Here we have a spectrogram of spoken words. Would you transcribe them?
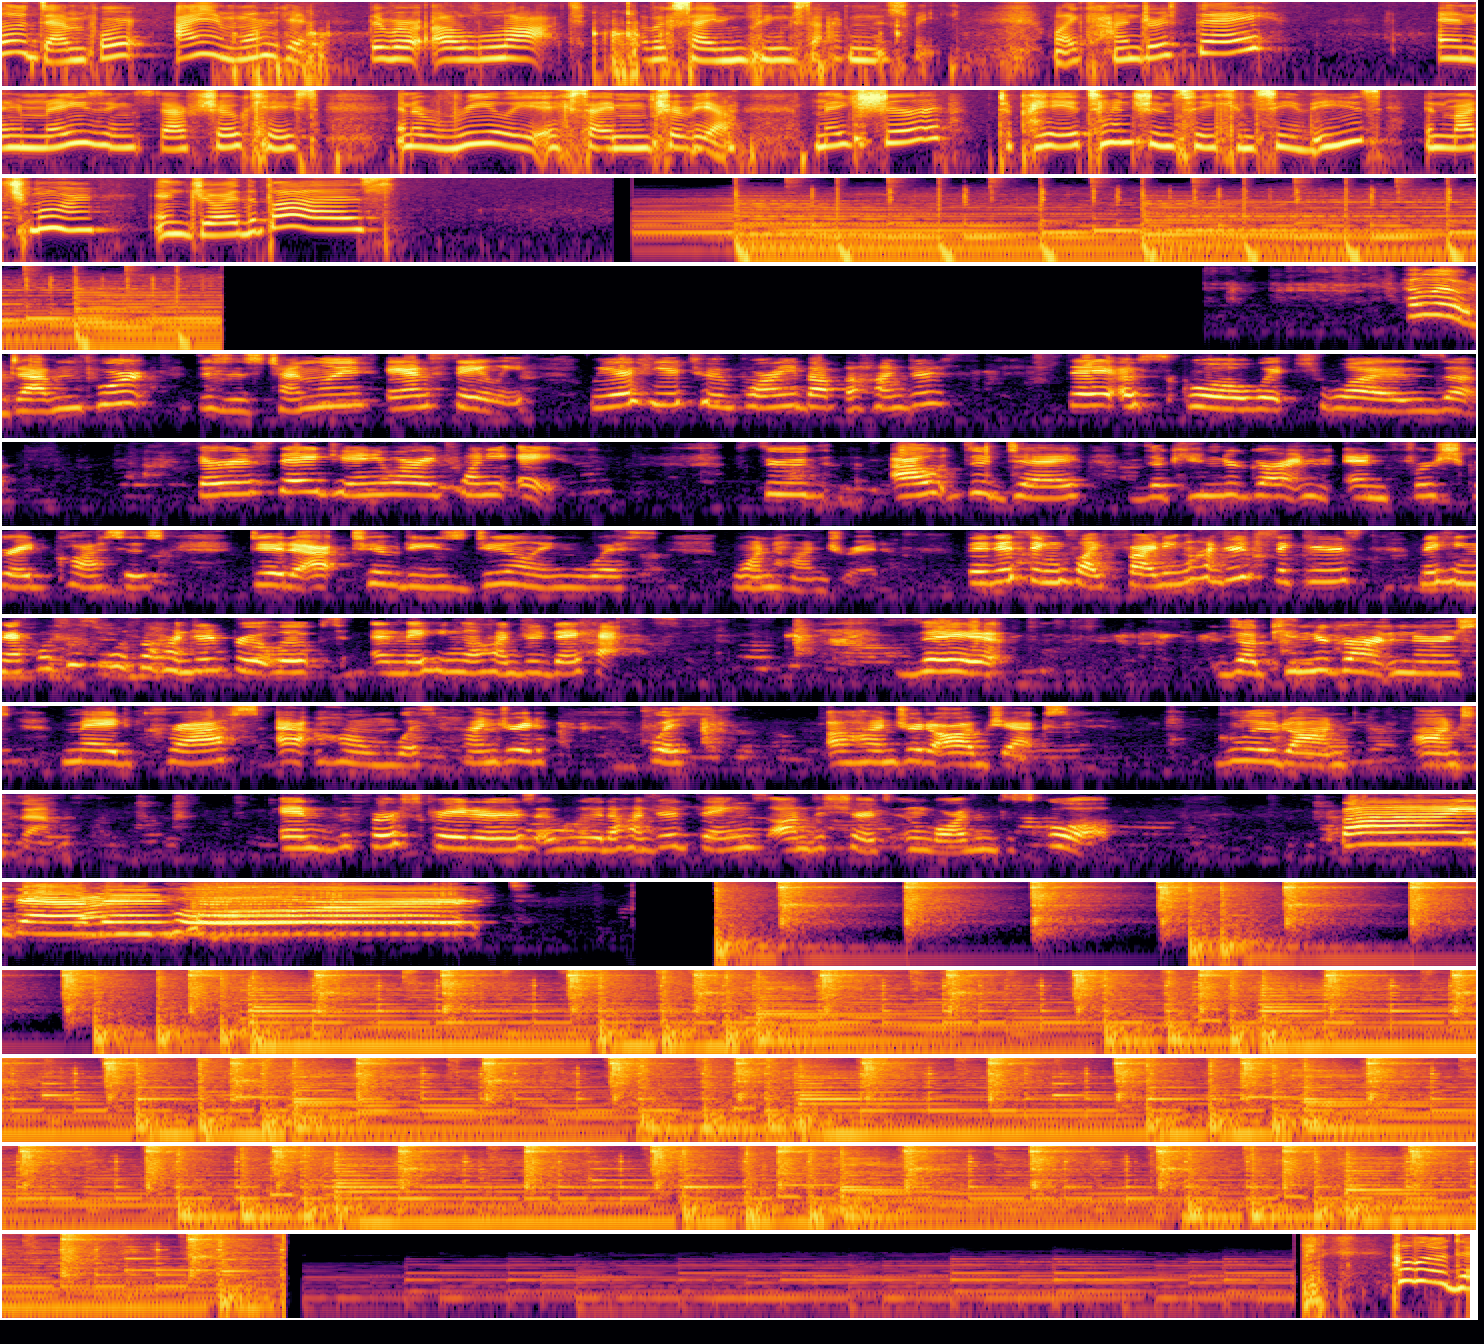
Hello, Davenport. I am Morgan. There were a lot of exciting things that happened this week, like 100th Day, an amazing staff showcase, and a really exciting trivia. Make sure to pay attention so you can see these and much more. Enjoy the buzz! Hello, Davenport. This is Tenley. and Staley. We are here to inform you about the 100th day of school, which was Thursday, January 28th. Throughout the day, the kindergarten and first grade classes did activities dealing with 100. They did things like finding 100 stickers, making necklaces with 100 Froot Loops, and making 100 day hats. They the kindergartners made crafts at home with 100 with a 100 objects glued on onto them. And the first graders glued a 100 things onto shirts and wore them to school. Bye, Davenport!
